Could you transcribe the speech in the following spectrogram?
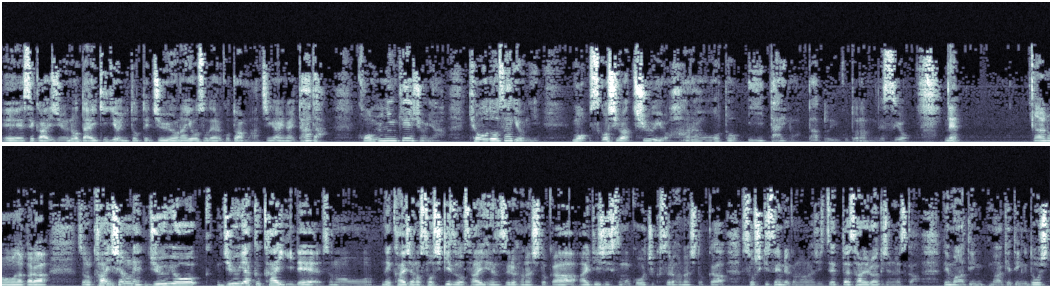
えー、世界中の大企業にとって重要な要素であることは間違いない。ただ、コミュニケーションや共同作業にも少しは注意を払おうと言いたいのだということなんですよ。ね。あの、だから、その会社のね、重要、重役会議で、その、ね、会社の組織図を再編する話とか、IT システムを構築する話とか、組織戦略の話絶対されるわけじゃないですか。で、マーティン、マーケティングどうし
